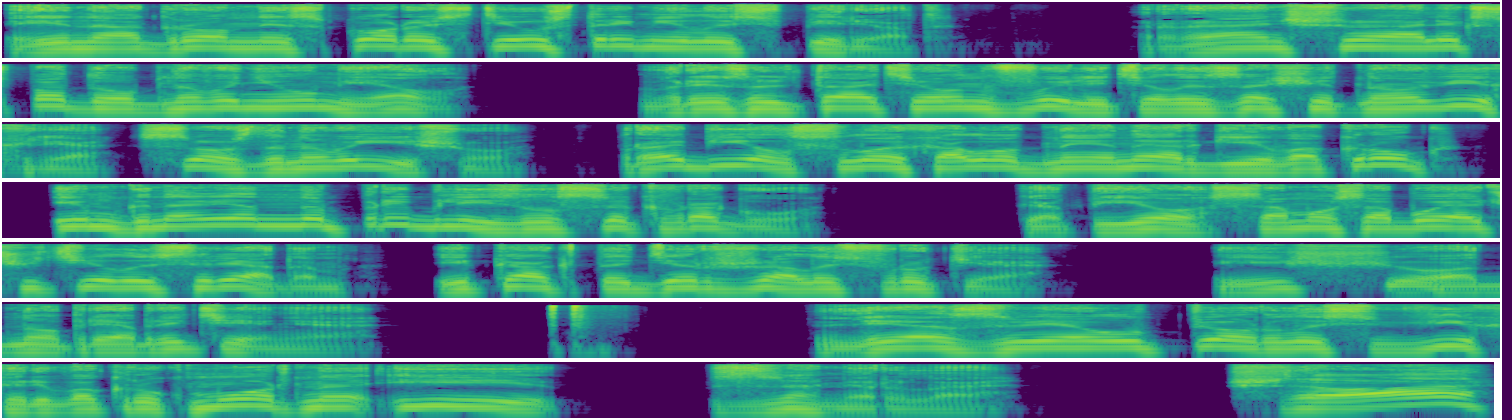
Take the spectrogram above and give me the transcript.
и на огромной скорости устремилось вперед. Раньше Алекс подобного не умел. В результате он вылетел из защитного вихря, созданного Ишу, пробил слой холодной энергии вокруг и мгновенно приблизился к врагу. Копье, само собой, очутилось рядом и как-то держалось в руке. Еще одно приобретение. Лезвие уперлось в вихрь вокруг Морна и... замерло. «Что?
